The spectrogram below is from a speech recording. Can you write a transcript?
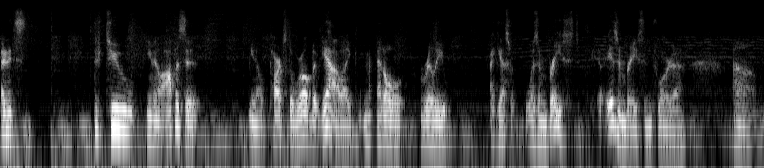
and it's they're two you know opposite you know parts of the world but yeah like metal really i guess was embraced is embraced in florida um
